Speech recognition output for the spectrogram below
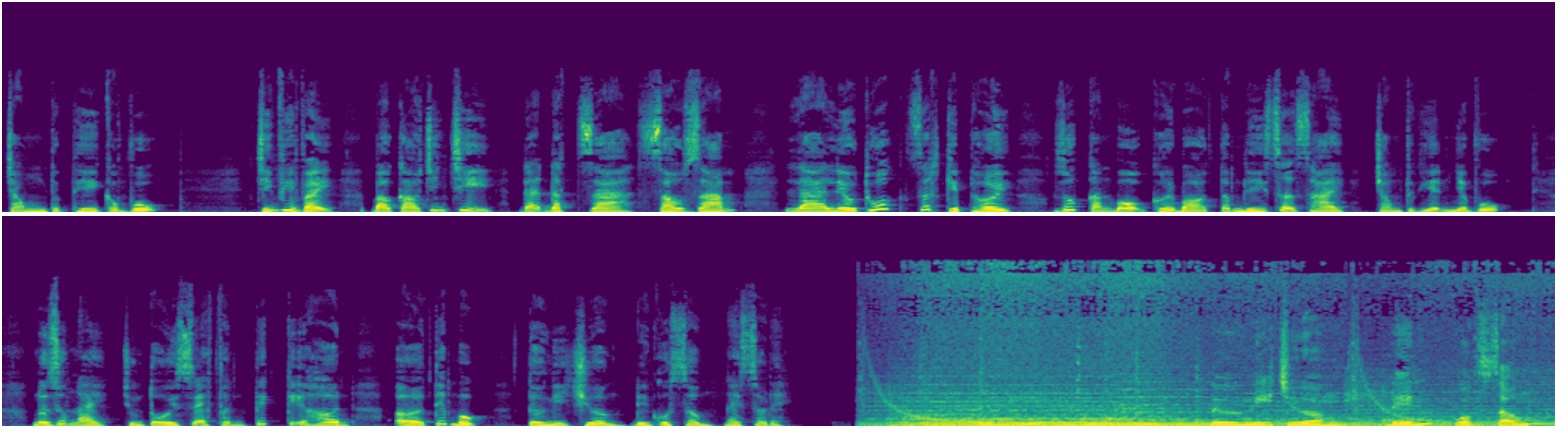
trong thực thi công vụ. Chính vì vậy, báo cáo chính trị đã đặt ra 6 giám là liều thuốc rất kịp thời giúp cán bộ cởi bỏ tâm lý sợ sai trong thực hiện nhiệm vụ. Nội dung này chúng tôi sẽ phân tích kỹ hơn ở tiết mục Từ nghị trường đến cuộc sống ngay sau đây. Từ nghị trường đến cuộc sống.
